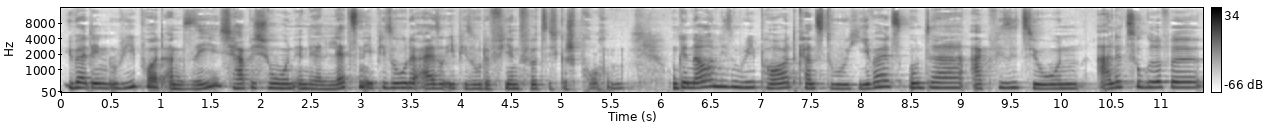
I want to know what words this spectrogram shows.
Über den Report an sich habe ich schon in der letzten Episode, also Episode 44, gesprochen. Und genau in diesem Report kannst du jeweils unter Akquisition alle Zugriffe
